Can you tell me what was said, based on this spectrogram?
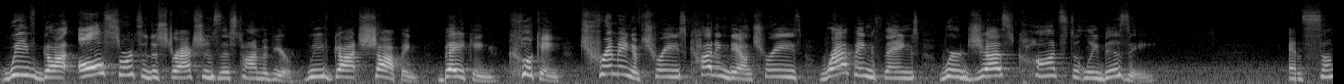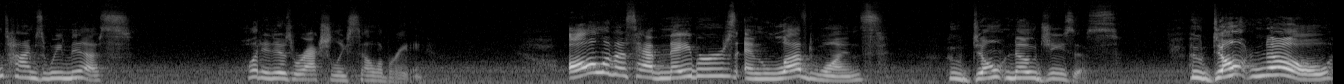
We've got all sorts of distractions this time of year. We've got shopping, baking, cooking, trimming of trees, cutting down trees, wrapping things. We're just constantly busy. And sometimes we miss what it is we're actually celebrating. All of us have neighbors and loved ones who don't know Jesus, who don't know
